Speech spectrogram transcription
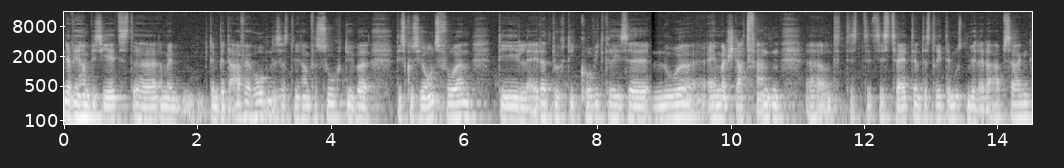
Ja, wir haben bis jetzt äh, den Bedarf erhoben. Das heißt, wir haben versucht, über Diskussionsforen, die leider durch die Covid-Krise nur einmal stattfanden, äh, und das, das, zweite und das dritte mussten wir leider absagen,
